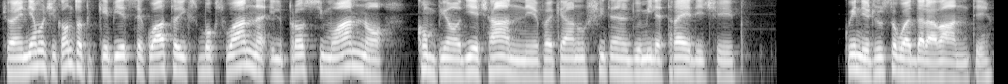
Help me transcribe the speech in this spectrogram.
Cioè rendiamoci conto che PS4 e Xbox One il prossimo anno compiono dieci anni perché erano uscite nel 2013. Quindi è giusto guardare avanti.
